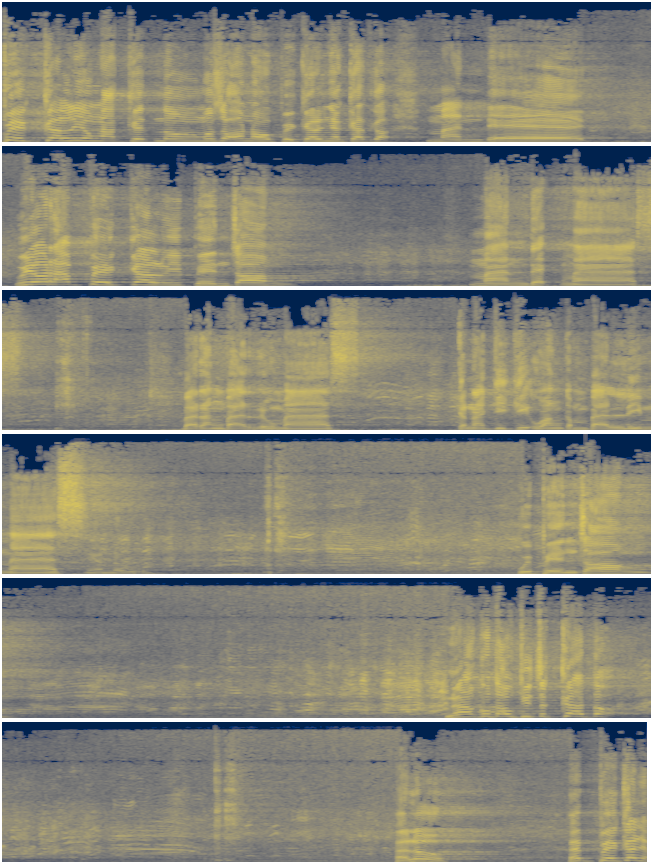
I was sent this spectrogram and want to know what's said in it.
Begal yang ngaget no. Masa ono begal nyegat kok? Mandek. Wi ora begal wi bencong. Mandek mas. Barang baru mas kena gigi uang kembali mas ngono wi bencong Nah aku tahu dicegat tok. Halo. Eh begalnya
